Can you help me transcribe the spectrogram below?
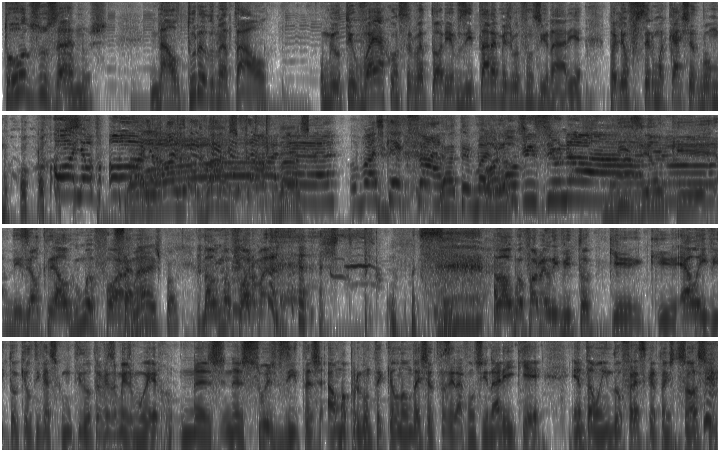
Todos os anos, na altura do Natal, o meu tio vai à conservatória visitar a mesma funcionária para lhe oferecer uma caixa de bombons. Olha, olha, Olha, olha, olha, Vasco, Vasco. O Vasco é que sabe. Já teve mais um. o visionário! Diz ele que, diz ele que de alguma forma, pô. de alguma forma, de alguma forma ele evitou que, que ela evitou que ele tivesse cometido outra vez o mesmo erro. Nas, nas suas visitas há uma pergunta que ele não deixa de fazer à funcionária e que é, então ainda oferece cartões de sócio?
